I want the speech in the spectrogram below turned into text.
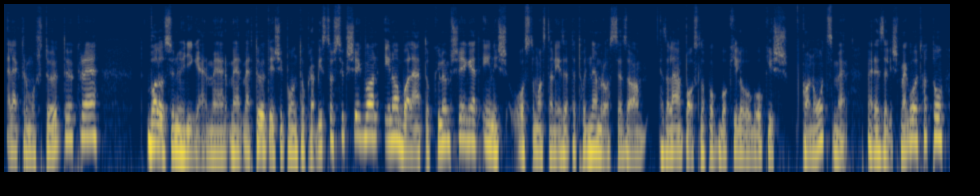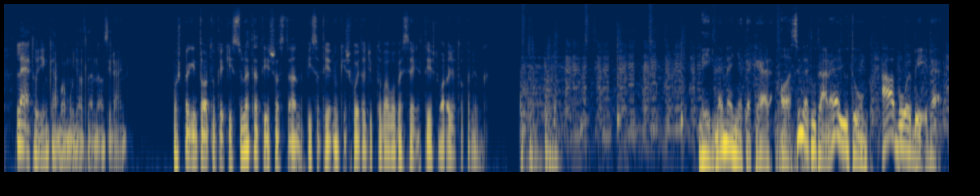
elektromos töltőkre, Valószínű, hogy igen, mert, mert, mert töltési pontokra biztos szükség van. Én abban látok különbséget, én is osztom azt a nézetet, hogy nem rossz ez a, ez a lámpaoszlopokból kilógó kis kanóc, mert, mert ezzel is megoldható. Lehet, hogy inkább amúgy az lenne az irány. Most megint tartunk egy kis szünetet, és aztán visszatérünk és folytatjuk tovább a beszélgetést, maradjatok velünk. Még nem menjetek el, a szünet után eljutunk A-ból B-be.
